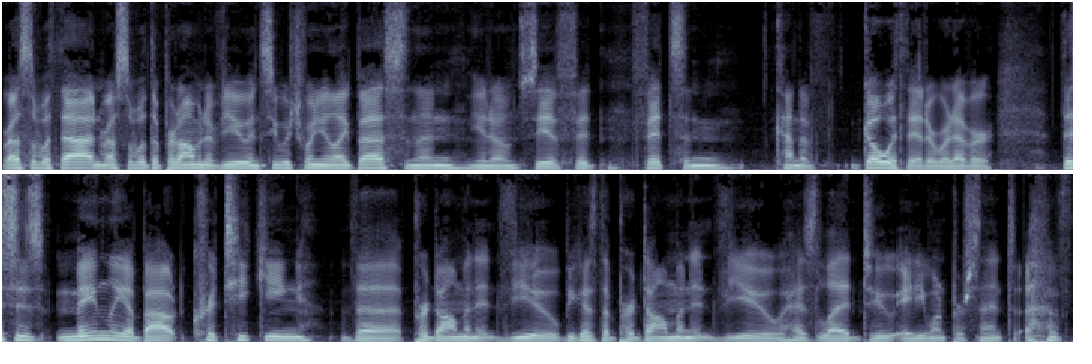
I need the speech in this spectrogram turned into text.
wrestle with that and wrestle with the predominant view and see which one you like best and then you know see if it fits and kind of go with it or whatever. This is mainly about critiquing the predominant view because the predominant view has led to 81% of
